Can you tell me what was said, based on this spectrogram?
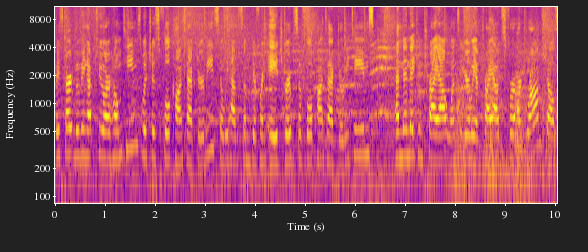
they start moving up to our home teams, which is full contact Derby. So we have some different age groups of full contact Derby teams. And then they can try out once a year. We have tryouts for our Grom Shells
